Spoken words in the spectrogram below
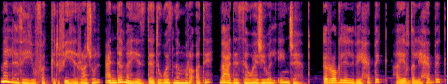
ما الذي يفكر فيه الرجل عندما يزداد وزن امرأته بعد الزواج والإنجاب؟ الراجل اللي بيحبك هيفضل يحبك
